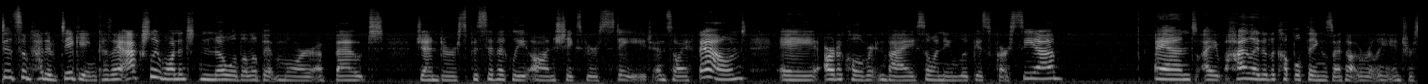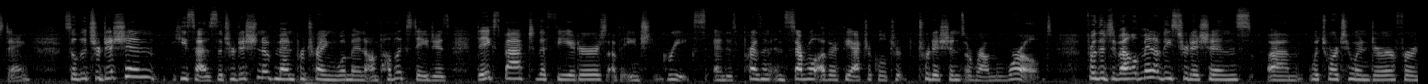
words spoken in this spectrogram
did some kind of digging because I actually wanted to know a little bit more about gender specifically on Shakespeare's stage. And so I found a article written by someone named Lucas Garcia and I highlighted a couple things I thought were really interesting. So the tradition, he says, the tradition of men portraying women on public stages dates back to the theaters of the ancient Greeks and is present in several other theatrical tr- traditions around the world. For the development of these traditions, um, which were to endure for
